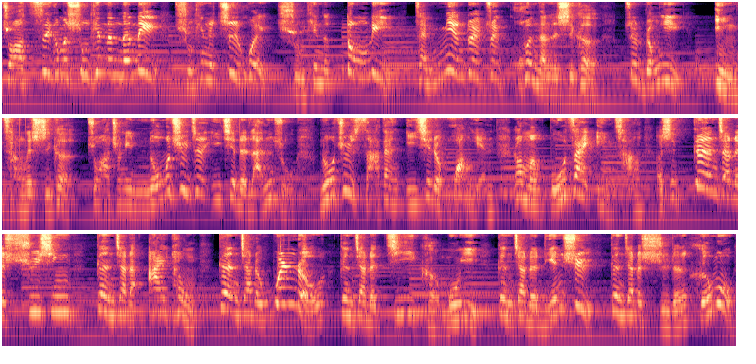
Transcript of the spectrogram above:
主要赐给我们属天的能力、属天的智慧、属天的动力，在面对最困难的时刻，最容易。隐藏的时刻，主啊，求你挪去这一切的拦阻，挪去撒旦一切的谎言，让我们不再隐藏，而是更加的虚心，更加的哀痛，更加的温柔，更加的饥渴慕义，更加的连续，更加的使人和睦，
